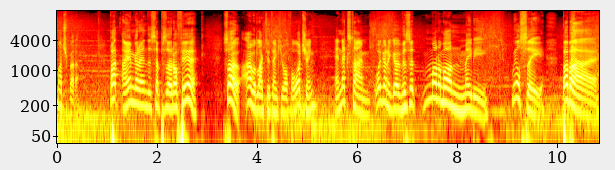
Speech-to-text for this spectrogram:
Much better. But I am going to end this episode off here. So, I would like to thank you all for watching. And next time, we're to go visit Monomon, maybe. We'll see. Bye-bye.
